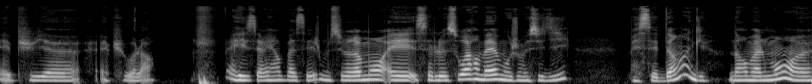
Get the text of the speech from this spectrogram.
et puis euh, et puis voilà. Et il s'est rien passé. Je me suis vraiment et c'est le soir même où je me suis dit mais c'est dingue. Normalement euh,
